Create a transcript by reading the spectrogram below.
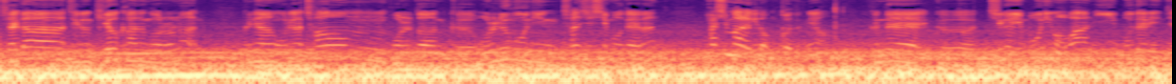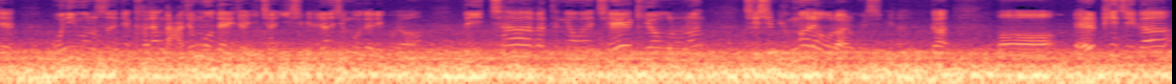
제가 지금 기억하는 거로는 그냥 우리가 처음 볼던 그 올류모닝 1000cc 모델은 80마력이 넘거든요. 근데 그 지금 이 모닝 어반 이 모델이 이제 모닝으로서 이제 가장 낮은 모델이죠. 2021년식 모델이고요. 근데 이 차 같은 경우에 제 기억으로는 76마력으로 알고 있습니다. LPG가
